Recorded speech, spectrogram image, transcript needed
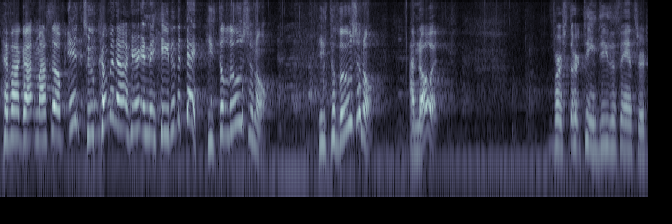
have I gotten myself into coming out here in the heat of the day? He's delusional. He's delusional. I know it. Verse 13, Jesus answered,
